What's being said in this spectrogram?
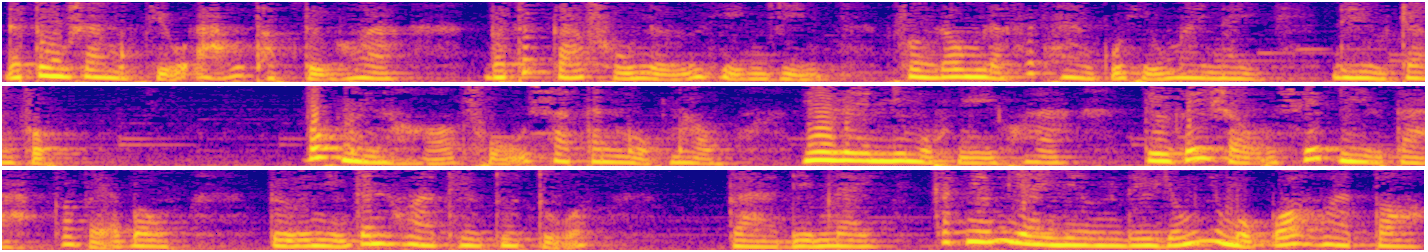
đã tung ra một kiểu áo thập tự hoa và tất cả phụ nữ hiện diện, phần đông là khách hàng của hiệu may này, đều trang phục. Vóc mình họ phủ sa tanh một màu, nhô lên như một nhụy hoa, từ váy rộng xếp nhiều tà có vẻ bông, tựa những cánh hoa theo tua tủa. Và đêm nay, các nhóm gia nhân đều giống như một bó hoa to,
